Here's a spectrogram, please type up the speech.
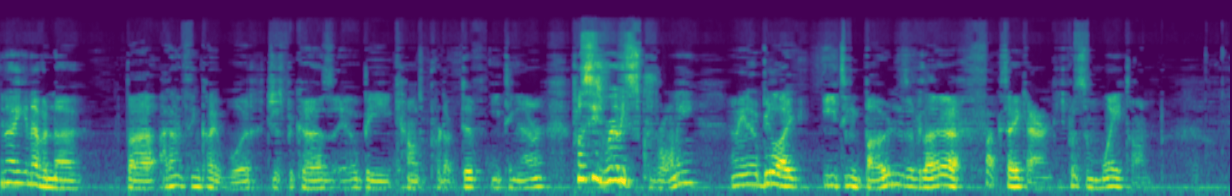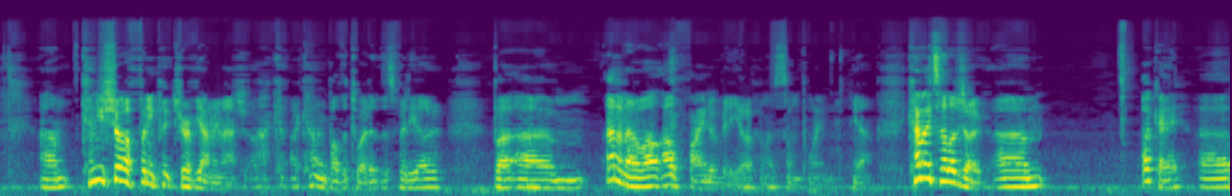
you know, you never know. But I don't think I would, just because it would be counterproductive eating Aaron. Plus, he's really scrawny. I mean, it would be like eating bones. It would be like, ugh, fuck's sake, Aaron, could you put some weight on? Um, can you show a funny picture of Yamimash? I can't, I can't be bothered to edit this video. But, um, I don't know, I'll, I'll find a video of him at some point. Yeah. Can I tell a joke? Um, okay, uh,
